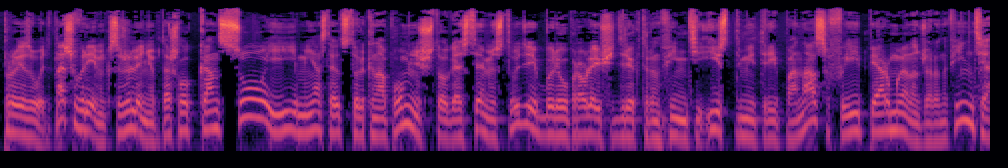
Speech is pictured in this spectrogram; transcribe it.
производит. Наше время, к сожалению, подошло к концу, и мне остается только напомнить, что гостями студии были управляющий директор Infinity East Дмитрий Панасов и пиар-менеджер Infinity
